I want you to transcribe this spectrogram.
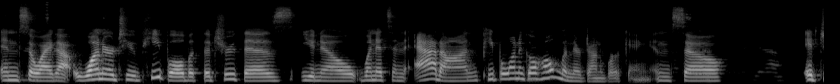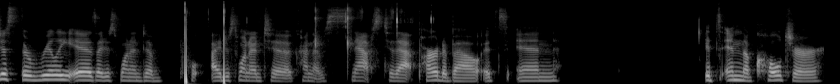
and so i got one or two people but the truth is you know when it's an add-on people want to go home when they're done working and so Yeah. it just there really is i just wanted to i just wanted to kind of snaps to that part about it's in it's in the culture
